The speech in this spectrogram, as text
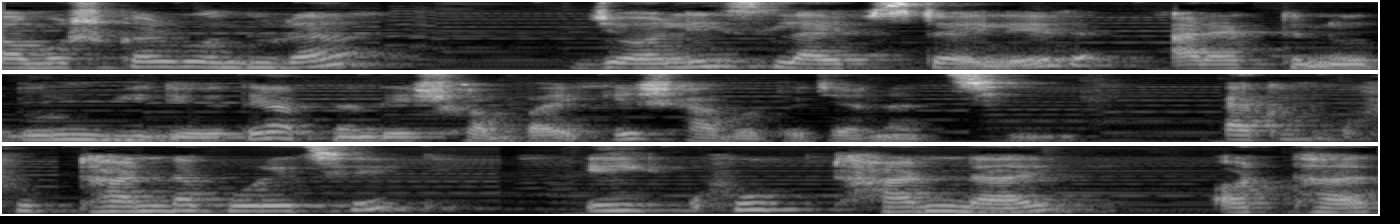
নমস্কার বন্ধুরা জলিস লাইফস্টাইলের আর একটা নতুন ভিডিওতে আপনাদের সবাইকে স্বাগত জানাচ্ছি। এখন খুব ঠান্ডা পড়েছে। এই খুব ঠান্ডায়, অর্থাৎ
